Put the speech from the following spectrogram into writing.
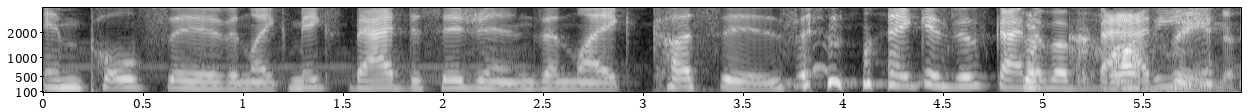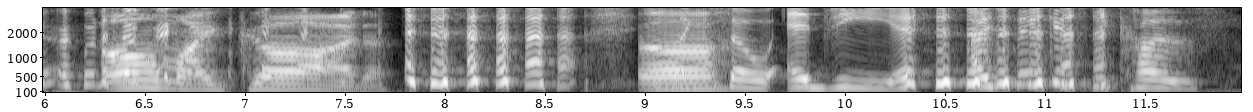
impulsive and like makes bad decisions and like cusses and like is just kind The of a cussing. baddie. Oh my god. She's Uh, like so edgy. I think it's because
